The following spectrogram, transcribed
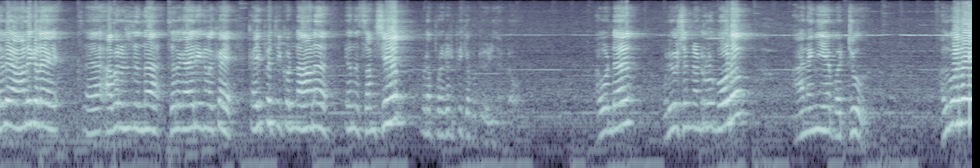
ചില ആളുകളെ അവരിൽ നിന്ന് ചില കാര്യങ്ങളൊക്കെ കൈപ്പറ്റിക്കൊണ്ടാണ് എന്ന് സംശയം ഇവിടെ പ്രകടിപ്പിക്കപ്പെട്ടു കഴിഞ്ഞിട്ടുണ്ടോ അതുകൊണ്ട് പൊല്യൂഷൻ കൺട്രോൾ ബോർഡും അനങ്ങിയേ പറ്റൂ. അതുപോലെ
